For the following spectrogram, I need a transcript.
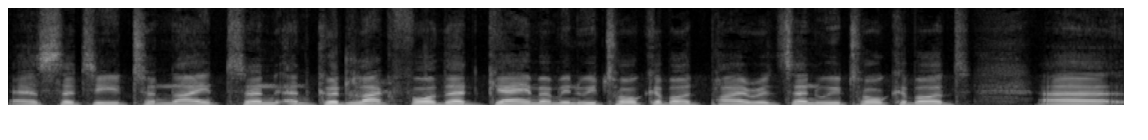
uh, City tonight, and, and good luck for that game. I mean, we talk about Pirates and we talk about uh,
